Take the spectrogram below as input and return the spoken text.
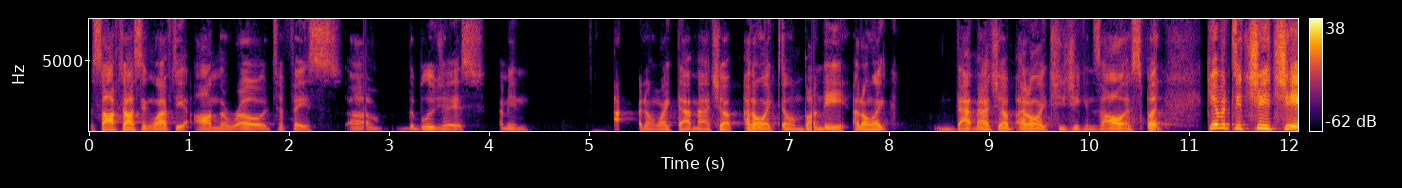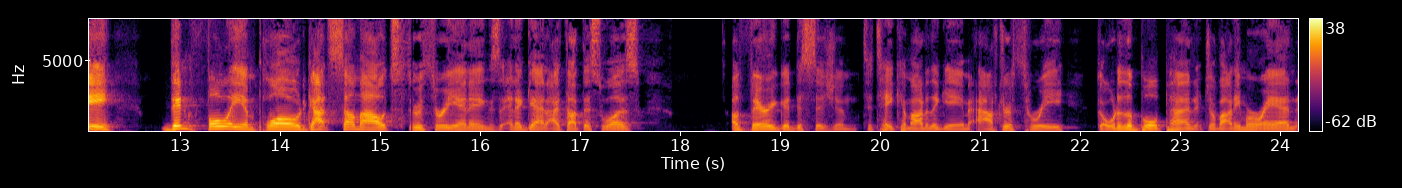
a soft tossing lefty on the road to face uh, the Blue Jays. I mean, I don't like that matchup. I don't like Dylan Bundy. I don't like that matchup. I don't like Chichi Gonzalez, but give it to Chichi didn't fully implode, got some outs through three innings. And again, I thought this was a very good decision to take him out of the game after three, go to the bullpen. Jovani Moran,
